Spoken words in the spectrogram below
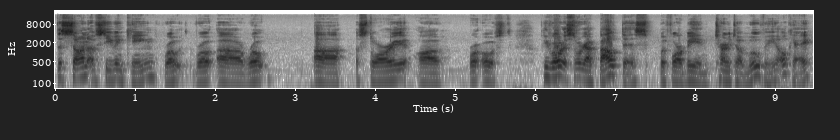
the son of Stephen King wrote wrote uh wrote uh a story uh he wrote a story about this before being turned into a movie. Okay.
